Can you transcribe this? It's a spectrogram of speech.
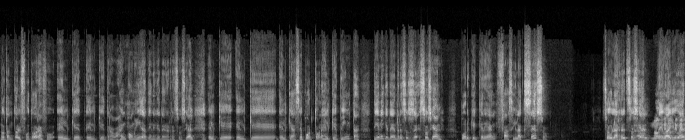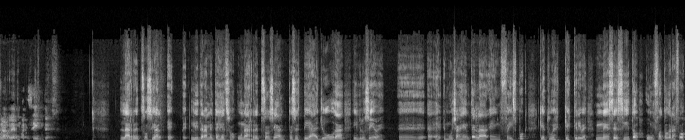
No tanto el fotógrafo. El que, el que trabaja en comida tiene que tener red social. El que, el que, el que hace portones, el que pinta, tiene que tener red social. Porque crean fácil acceso. So, la red social te va a ayudar. la red no existes. La red social, eh, eh, literalmente es eso, una red social. Entonces te ayuda, inclusive eh, eh, mucha gente en, la, en Facebook que, tú, que escribe, necesito un fotógrafo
